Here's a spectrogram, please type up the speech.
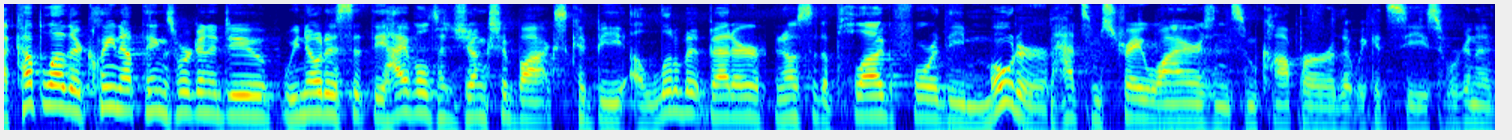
A couple other cleanup things we're gonna do. We noticed that the high voltage junction box could be a little bit better. We noticed that the plug for the motor had some stray wires and some copper that we could see. So we're gonna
